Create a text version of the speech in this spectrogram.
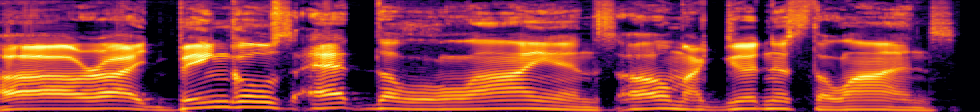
All right, Bengals at the Lions. Oh my goodness, the Lions.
